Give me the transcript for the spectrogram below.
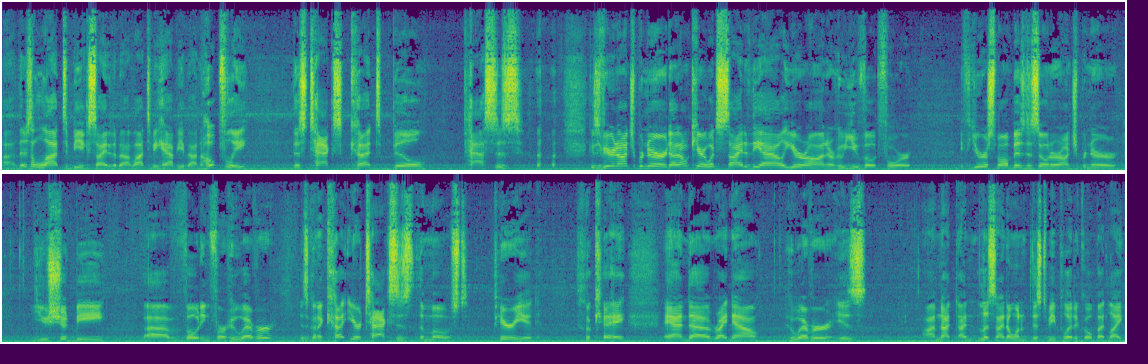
uh, there's a lot to be excited about, a lot to be happy about. And hopefully, this tax cut bill passes. Because if you're an entrepreneur, I don't care what side of the aisle you're on or who you vote for, if you're a small business owner entrepreneur, you should be uh, voting for whoever is going to cut your taxes the most. Period. Okay, and uh, right now, whoever is, I'm not. I, listen, I don't want this to be political, but like,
